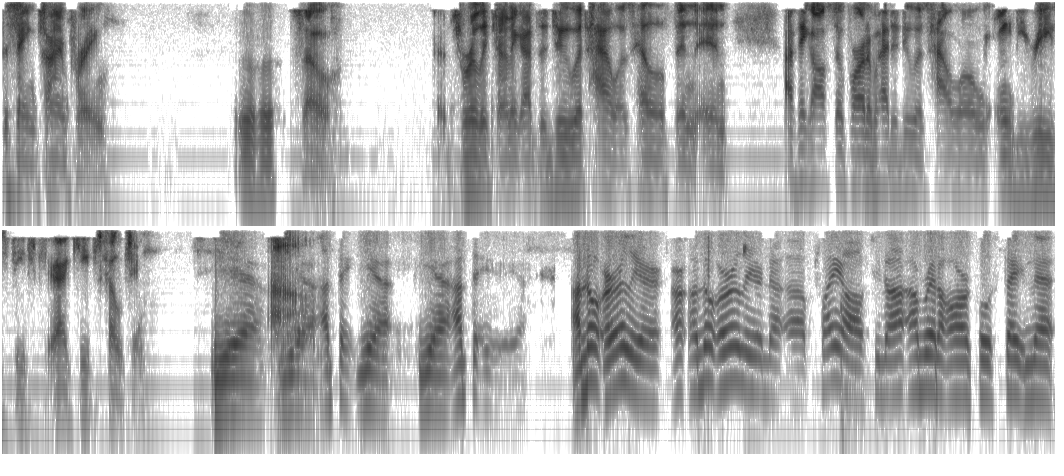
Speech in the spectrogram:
the same time frame. mhm. So it's really kind of got to do with how his health and and I think also part of it had to do with how long Andy Reid keeps uh, keeps coaching. Yeah, Um, yeah. I think yeah, yeah. I think I know earlier. I I know earlier in the uh, playoffs. You know, I, I read an article stating that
